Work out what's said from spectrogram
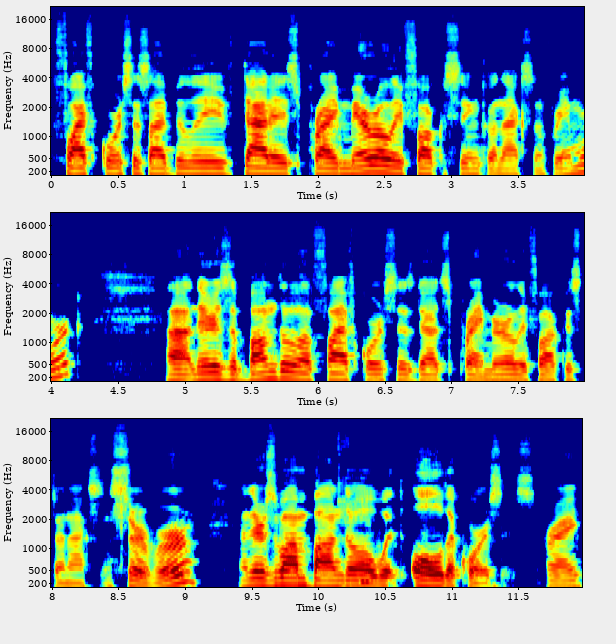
five courses, I believe, that is primarily focusing on Axon Framework. Uh, there is a bundle of five courses that's primarily focused on Axon Server, and there's one bundle with all the courses, right?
